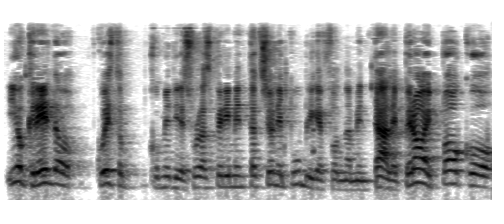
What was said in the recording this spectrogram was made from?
io credo, questo come dire, sulla sperimentazione pubblica è fondamentale, però è poco,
